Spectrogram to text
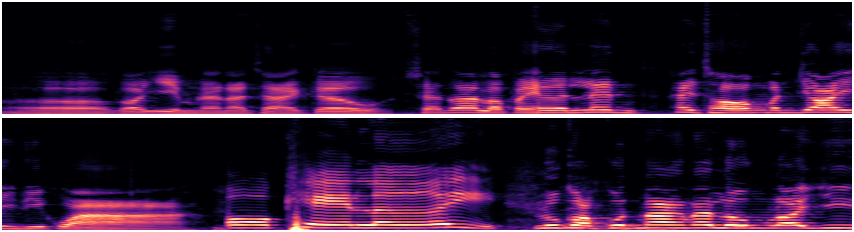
เออก็ยิ้มแล้วนะชายเกิลฉันว่าเราไปเดินเล่นให้ท้องมันย่อยดีกว่า โอเคเลย ลุงขอบคุณมากนะลุงร้อยยี่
